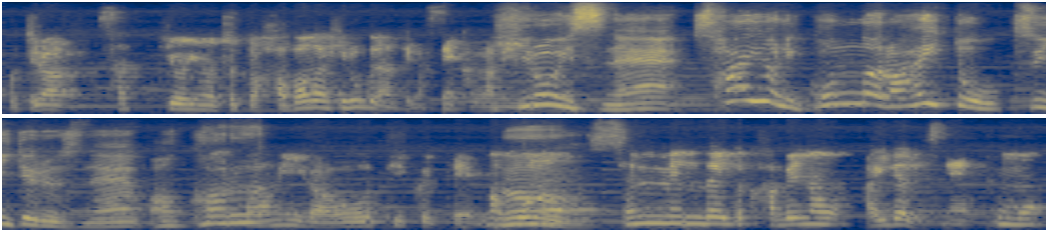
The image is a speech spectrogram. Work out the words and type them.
こちら、さっきよりもちょっと幅が広くなってますね、鏡。広いですね。サイドにこんなライトついてるんですね。明るい。鏡が大きくて、まあ、この洗面台と壁の間ですね。ここも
